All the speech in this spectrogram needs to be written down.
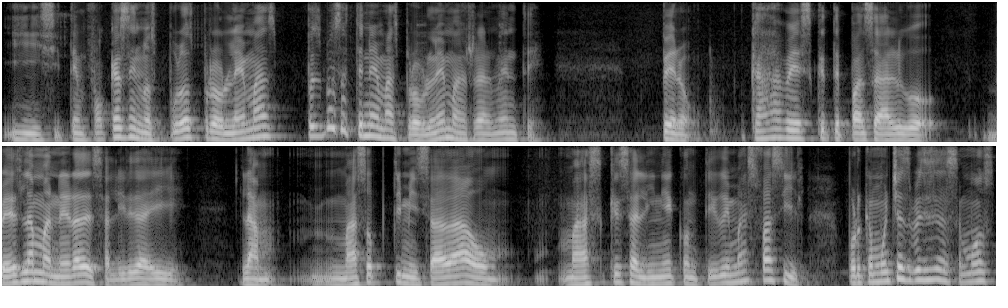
Y si te enfocas en los puros problemas, pues vas a tener más problemas realmente. Pero cada vez que te pasa algo, ves la manera de salir de ahí, la más optimizada o más que se alinee contigo y más fácil. Porque muchas veces hacemos,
